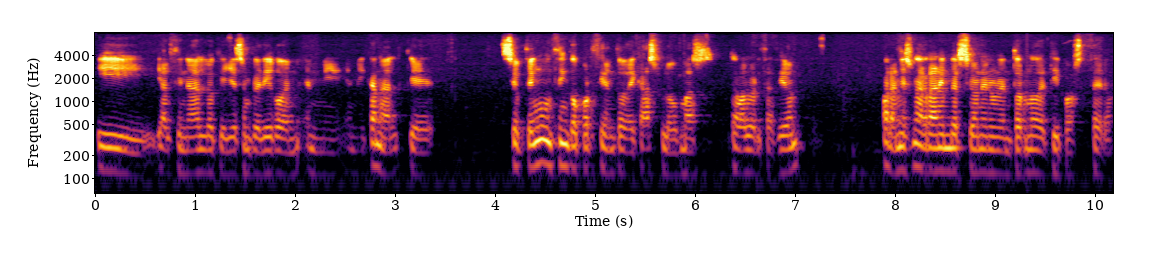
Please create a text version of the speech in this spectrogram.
y, al final lo que yo siempre digo en, mi, canal, que si obtengo un 5% de cash flow más revalorización, para mí es una gran inversión en un entorno de tipos cero.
